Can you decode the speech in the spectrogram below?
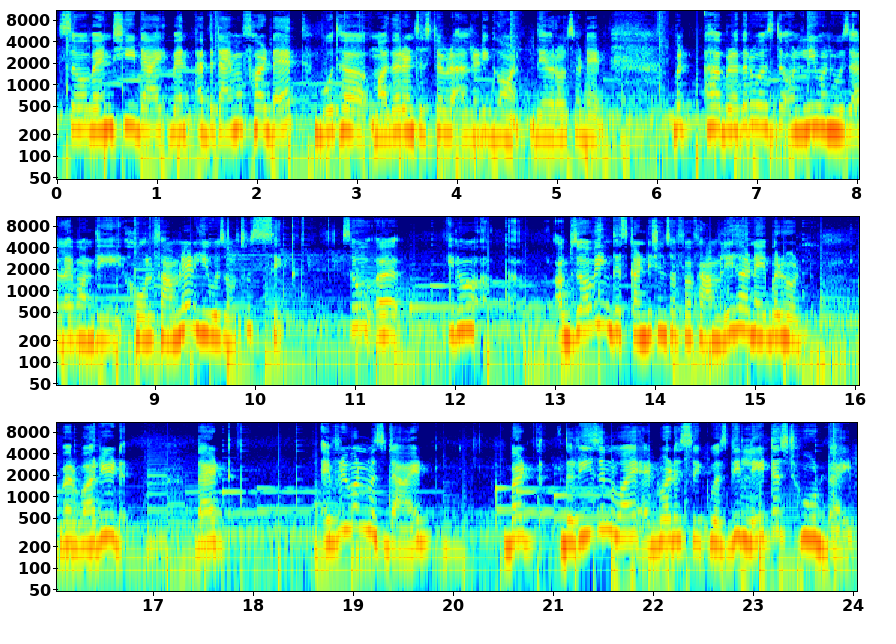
so when she died when at the time of her death both her mother and sister were already gone. They were also dead. But her brother was the only one who was alive on the whole family and he was also sick. So uh, you know observing these conditions of her family, her neighborhood were worried that everyone was died, but the reason why Edward is sick was the latest who died,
